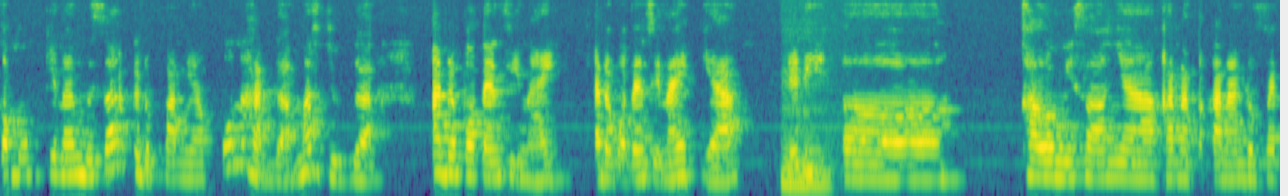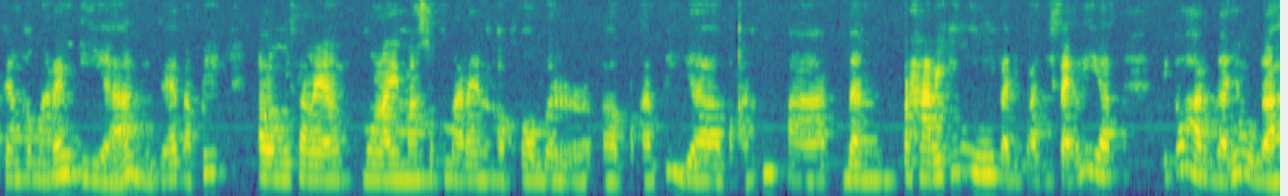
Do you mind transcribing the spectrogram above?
kemungkinan besar ke depannya pun harga emas juga ada potensi naik, ada potensi naik ya. -hmm. Jadi uh, kalau misalnya karena tekanan The Fed yang kemarin iya gitu ya, tapi kalau misalnya mulai masuk kemarin Oktober uh, pekan 3, pekan 4 dan per hari ini tadi pagi saya lihat itu harganya udah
